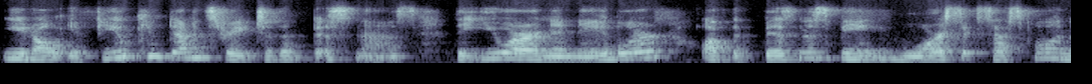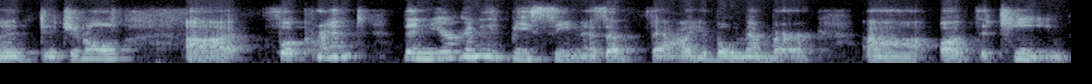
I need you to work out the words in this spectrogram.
You know, if you can demonstrate to the business that you are an enabler of the business being more successful in a digital uh, footprint, then you're going to be seen as a valuable member uh, of the team.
